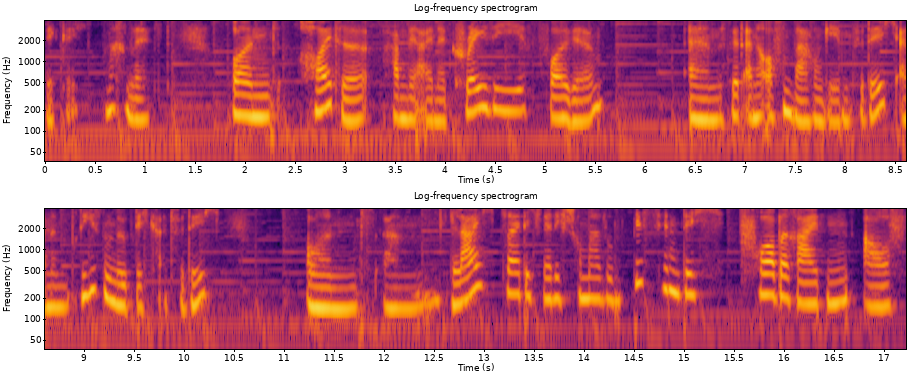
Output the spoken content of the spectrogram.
wirklich machen willst. Und heute haben wir eine crazy Folge es wird eine Offenbarung geben für dich, eine Riesenmöglichkeit für dich. Und ähm, gleichzeitig werde ich schon mal so ein bisschen dich vorbereiten auf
